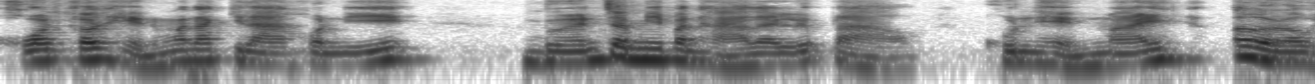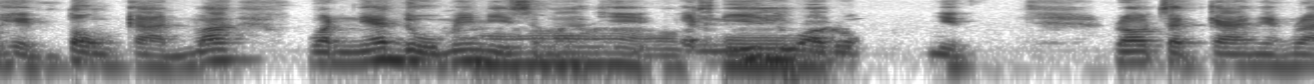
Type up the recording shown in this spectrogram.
โค้ชเขาเห็นว่านักกีฬาคนนี้ เหมือนจะมีปัญหาอะไรหรือเปล่า คุณเห็นไหมเออ เราเห็นตรงกันว่า วันนี้ดูไม่มีสมาธิวันนี้ดูอารมณ์ผิดเราจัดการอย่างไร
